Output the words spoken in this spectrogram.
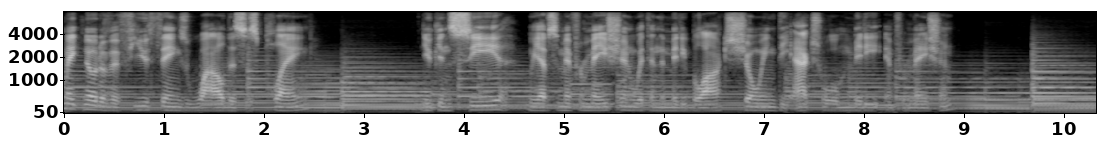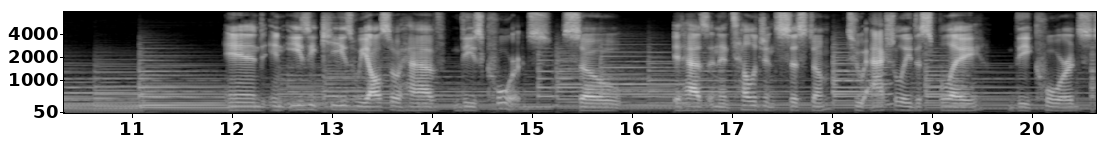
we'll make note of a few things while this is playing. You can see we have some information within the MIDI blocks showing the actual MIDI information. And in EZKeys, we also have these chords. So it has an intelligent system to actually display the chords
